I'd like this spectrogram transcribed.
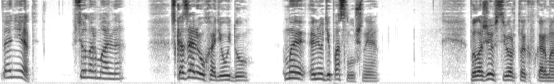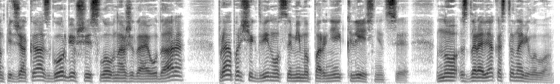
«Да нет, все нормально. Сказали, уходи, уйду. Мы люди послушные». Положив сверток в карман пиджака, сгорбившись, словно ожидая удара, Прапорщик двинулся мимо парней к лестнице, но здоровяк остановил его.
